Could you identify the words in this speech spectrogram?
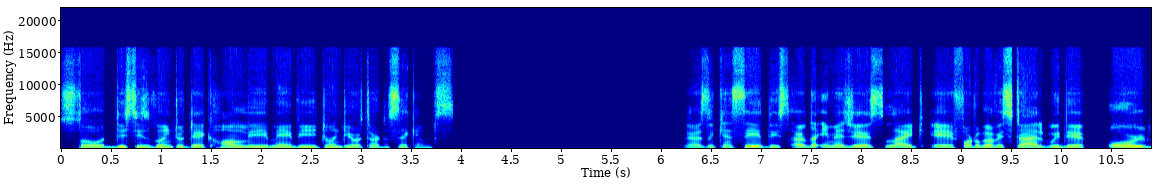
so this is going to take only maybe 20 or 30 seconds as you can see, these are the images like a photography style with a old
